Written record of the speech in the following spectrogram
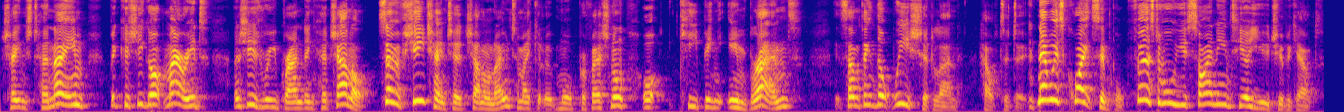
changed her name because she got married and she's rebranding her channel. So if she changed her channel name to make it look more professional or keeping in brand, it's something that we should learn how to do. Now it's quite simple. First of all, you sign into your YouTube account.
